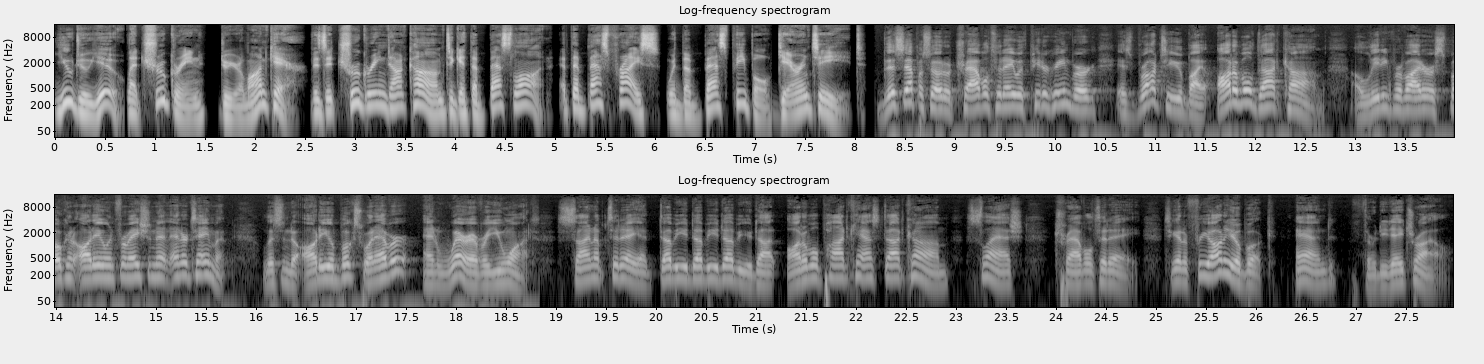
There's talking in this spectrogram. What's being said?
You do you. Let TruGreen do your lawn care. Visit trugreen.com to get the best lawn at the best price with the best people guaranteed. This episode of Travel Today with Peter Greenberg is brought to you by Audible.com, a leading provider of spoken audio information and entertainment. Listen to audiobooks whenever and wherever you want. Sign up today at www.audiblepodcast.com slash travel today to get a free audiobook and 30-day trial.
